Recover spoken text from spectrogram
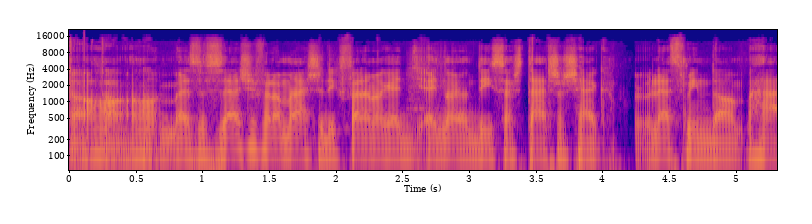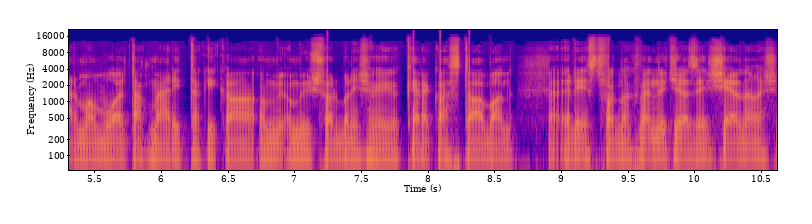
Aha, aha, ez az első fele, a második fele meg egy, egy nagyon díszes társaság lesz, mind a hárman voltak már itt, akik a, a műsorban is, akik a kerekasztalban részt fognak venni, úgyhogy azért is érdemes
